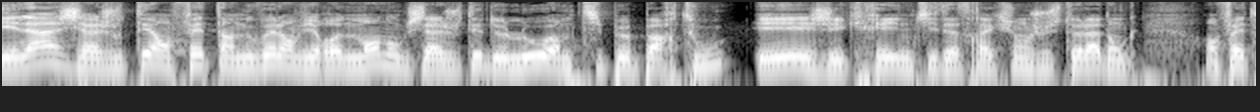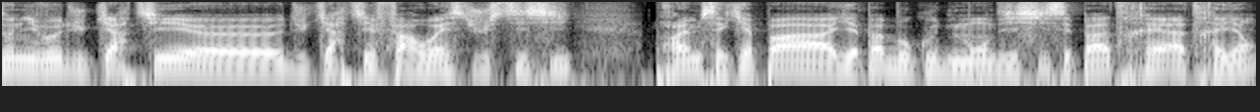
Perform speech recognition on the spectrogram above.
et là j'ai ajouté en fait un nouvel environnement. Donc j'ai ajouté de l'eau un petit peu partout. Et j'ai créé une petite attraction juste là. Donc en fait au niveau du quartier euh, Du quartier Far West juste ici Le problème c'est qu'il n'y a, pas, beaucoup de monde ici. C'est pas très attrayant.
